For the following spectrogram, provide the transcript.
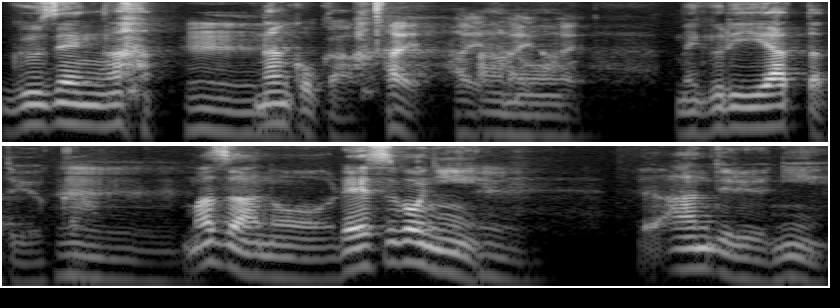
偶然が何個か巡り合ったというか、まずあのレース後にアンドリューに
